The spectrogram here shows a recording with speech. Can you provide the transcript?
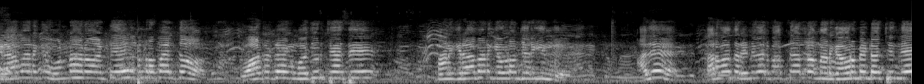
గ్రామానికి ఉన్నాను అంటే రూపాయలతో వాటర్ ట్యాంక్ మజూరు చేసి మన గ్రామానికి ఇవ్వడం జరిగింది. అదే తర్వాత రెండు వేల పద్నాలుగులో మన గవర్నమెంట్ వచ్చింది.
